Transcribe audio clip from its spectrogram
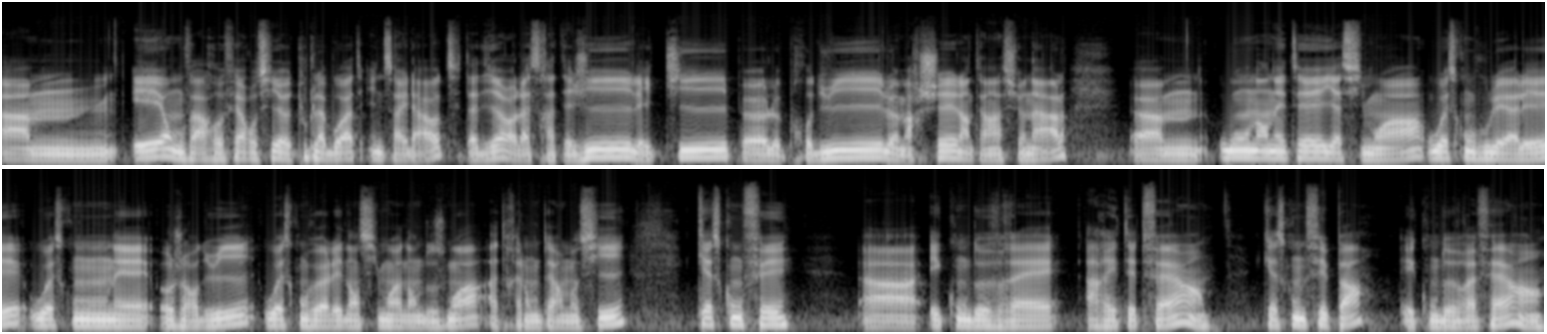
Euh, et on va refaire aussi euh, toute la boîte inside out, c'est-à-dire la stratégie, l'équipe, le produit, le marché, l'international. où on en était il y a six mois, où est-ce qu'on voulait aller, où est-ce qu'on est aujourd'hui, où est-ce qu'on veut aller dans six mois, dans 12 mois, à très long terme aussi. Qu'est-ce qu'on fait euh, et qu'on devrait arrêter de faire Qu'est-ce qu'on ne fait pas et qu'on devrait faire?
